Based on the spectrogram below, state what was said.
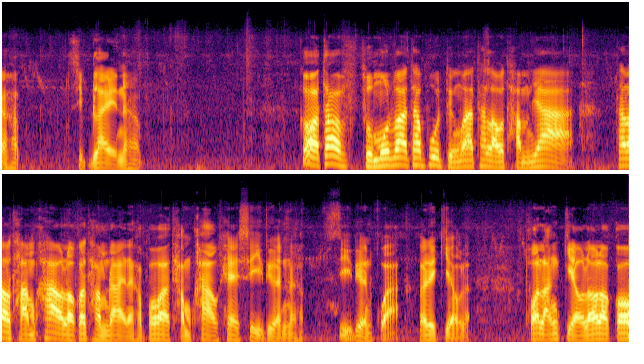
นะครับสิบไร่นะครับ ก็ถ้าสมมุติว่าถ้าพูดถึงว่าถ้าเราทำหญ้า ถ้าเราทำข้าวเราก็ทำได้นะครับ เพราะว่าทำข้าวแค่สี่เดือนนะครับสี่เดือนกว่าก็ได้เกี่ยวแล้วพอหลังเกี่ยวแล้วเราก็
